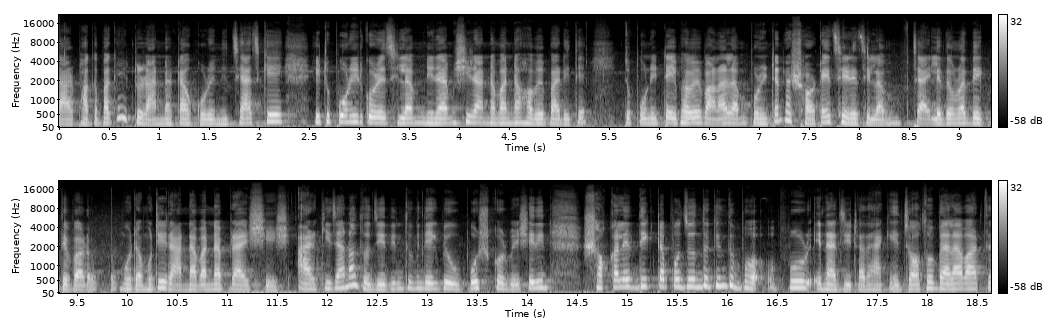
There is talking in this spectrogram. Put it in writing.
তার ফাঁকে ফাঁকে একটু রান্নাটাও করে নিচ্ছি। আজকে একটু পনির করেছিলাম, নিরামিষই রান্নাবান্না হবে বাড়িতে। তো পনিরটা এইভাবে বানালাম, পনিরটা না শর্টে ছেড়েছিলাম, চাইলে তোমরা দেখতে পারো। মোটামুটি রান্নাবান্না প্রায় শেষ। আর কি জানো তো, যেদিন তুমি দেখবে উপোস করবে, সেদিন সকালের দিকটা পর্যন্ত কিন্তু ভরপুর এনার্জিটা থাকে। যত বেলা বাড়তে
